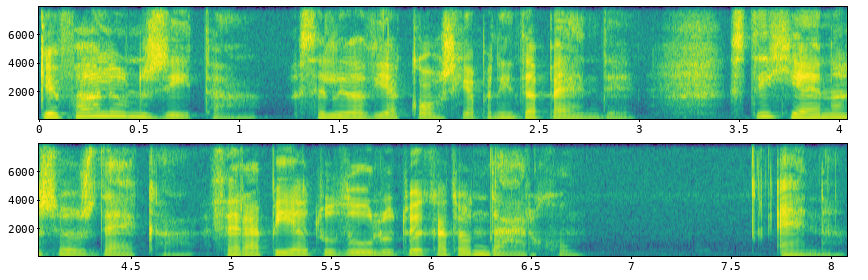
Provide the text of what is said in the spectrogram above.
Κεφάλαιον Ζ, σελίδα 255, στίχη 1 έως 10, θεραπεία του δούλου του εκατοντάρχου. 1.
